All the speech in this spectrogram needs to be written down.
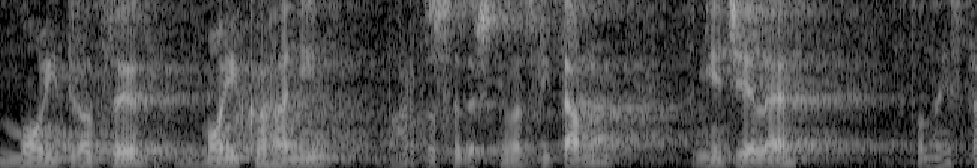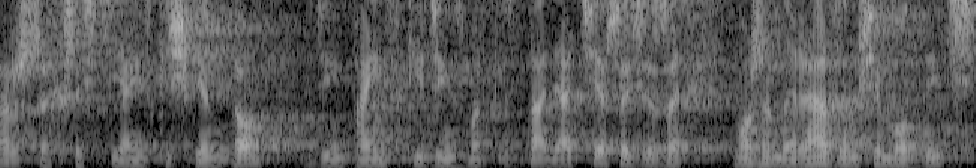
Moi drodzy, moi kochani, bardzo serdecznie Was witam w niedzielę, w to najstarsze chrześcijańskie święto, w Dzień Pański, w Dzień Zmartwychwstania. Cieszę się, że możemy razem się modlić.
